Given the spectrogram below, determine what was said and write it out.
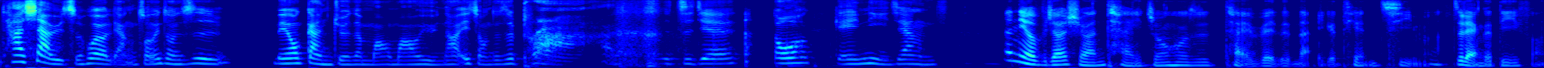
它下雨只会有两种，一种是没有感觉的毛毛雨，然后一种就是啪，直接都给你这样子。那你有比较喜欢台中或是台北的哪一个天气吗？这两个地方？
